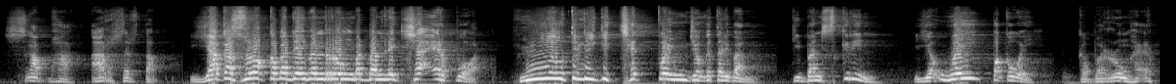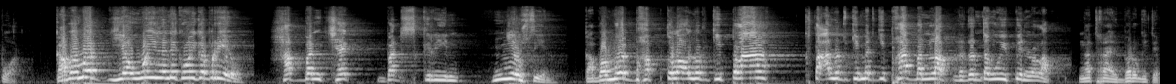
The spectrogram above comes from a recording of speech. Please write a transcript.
Sengap ha arser tap. Yaka surok kabadai ban rong bat ban lecha airport. Nyau teli ki checkpoint jong ke Taliban. Ki ban screen. Ya uway pakaway. Kabarong ha airport. Kabamot ya uway lani kaway kapriyo. Hap ban check bat screen nyusin. Kabamot hap tolak lut ki pla. Kta lut ki met ki phat ban lap. Ladon tang wipin lap. Ngatrai baru gitu.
